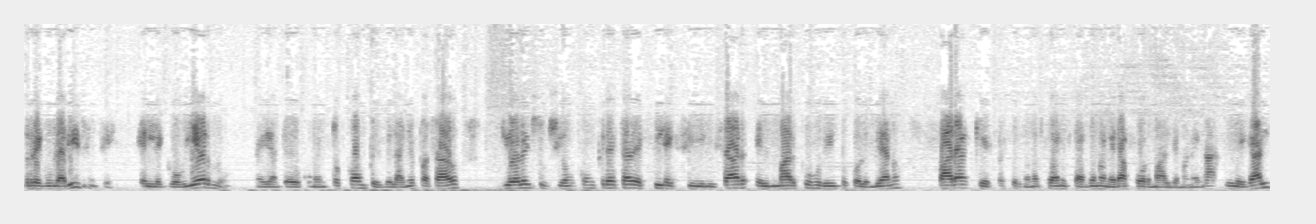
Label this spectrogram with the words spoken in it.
regularícense. El gobierno, mediante documento COMPES del año pasado, dio la instrucción concreta de flexibilizar el marco jurídico colombiano para que estas personas puedan estar de manera formal, de manera legal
